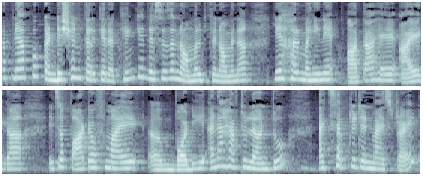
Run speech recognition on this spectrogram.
अपने आप को कंडीशन करके रखें कि this is a normal phenomena ये हर महीने आता है आएगा। It's a part of my body and I have to learn to accept it in my stride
